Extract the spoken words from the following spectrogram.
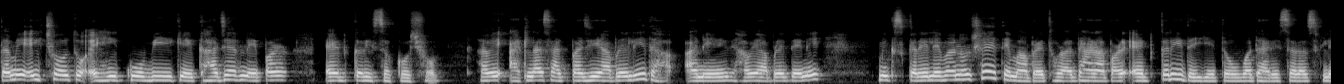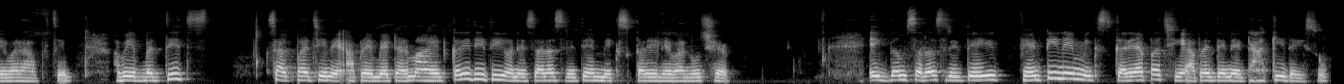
તમે ઈચ્છો તો અહીં કોબી કે ગાજરને પણ એડ કરી શકો છો. હવે આટલા શાકભાજી આપણે લીધા અને હવે આપણે તેને મિક્સ કરી લેવાનું છે. તેમાં આપણે થોડા ધાણા પણ એડ કરી દઈએ તો વધારે સરસ ફ્લેવર આવશે. હવે બધી જ શાકભાજીને આપણે બેટરમાં એડ કરી દીધી અને સરસ રીતે મિક્સ કરી લેવાનું છે. એકદમ સરસ રીતે ફેંટીને મિક્સ કર્યા પછી આપણે તેને ઢાંકી દઈશું.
